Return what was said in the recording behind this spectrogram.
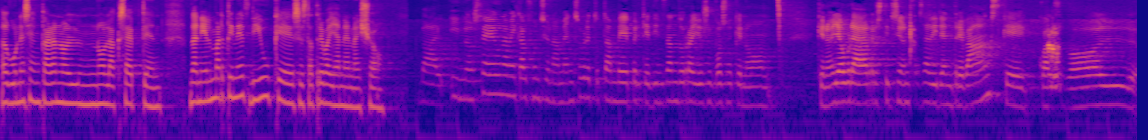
algunes encara no, no l'accepten. Daniel Martínez diu que s'està treballant en això. Val. I no sé una mica el funcionament, sobretot també perquè dins d'Andorra jo suposo que no, que no hi haurà restriccions, és a dir, entre bancs, que qualsevol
